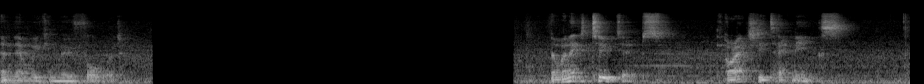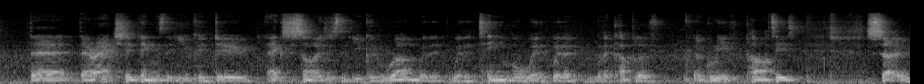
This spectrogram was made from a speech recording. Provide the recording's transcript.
and then we can move forward. Now, my next two tips are actually techniques. They're, they're actually things that you could do, exercises that you could run with a, with a team or with, with, a, with a couple of aggrieved parties. So,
